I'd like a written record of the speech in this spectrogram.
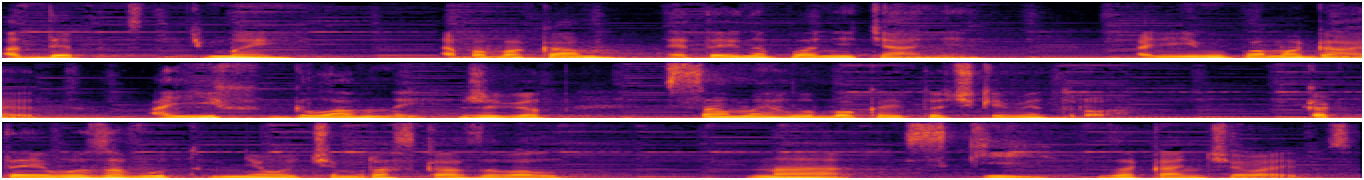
адепт тьмы, а по бокам это инопланетяне. Они ему помогают, а их главный живет в самой глубокой точке метро. Как-то его зовут, мне отчим рассказывал, на «ски» заканчивается.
